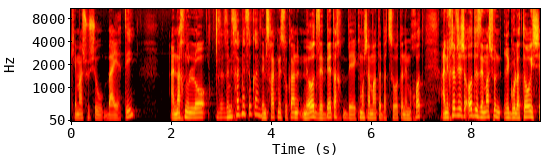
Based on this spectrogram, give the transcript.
כמשהו שהוא בעייתי, אנחנו לא... זה, זה משחק מסוכן. זה משחק מסוכן מאוד, ובטח, ב, כמו שאמרת, בתשואות הנמוכות. אני חושב שיש עוד איזה משהו רגולטורי ש,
